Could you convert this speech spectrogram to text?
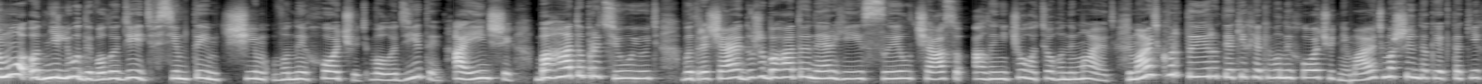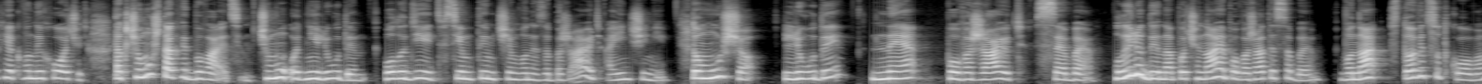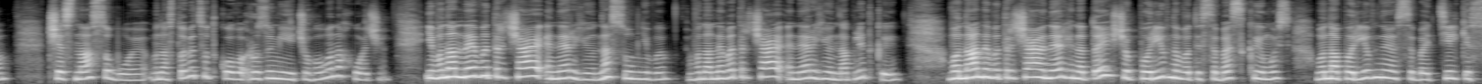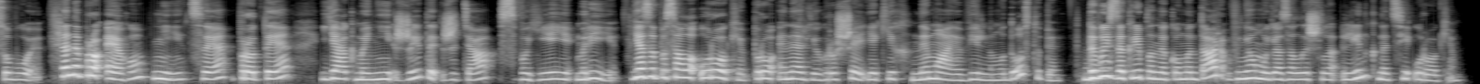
Чому одні люди володіють всім тим, чим вони хочуть володіти, а інші багато працюють, витрачають дуже багато енергії, сил, часу, але нічого цього не мають. Не мають квартир, таких, як вони хочуть, не мають машин, таких, як вони хочуть. Так чому ж так відбувається? Чому одні люди володіють всім тим, чим вони забажають, а інші ні? Тому що люди не поважають себе. Коли людина починає поважати себе, вона стовідсотково чесна з собою, вона стовідсотково розуміє, чого вона хоче, і вона не витрачає енергію на сумніви, вона не витрачає енергію на плітки, вона не витрачає енергію на те, щоб порівнювати себе з кимось, вона порівнює себе тільки з собою. Це не про его, ні, це про те, як мені жити життя своєї мрії. Я записала уроки про енергію грошей, яких немає в вільному доступі. Дивись закріплений коментар, в ньому я залишила лінк на ці уроки.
